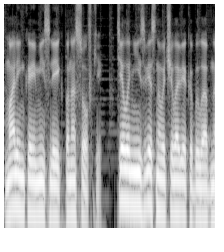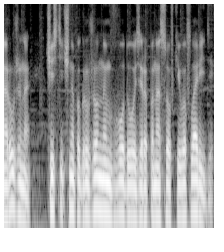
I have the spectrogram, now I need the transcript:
Маленькая мисс Лейк по носовке. Тело неизвестного человека было обнаружено, частично погруженным в воду озера Поносовки во Флориде.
